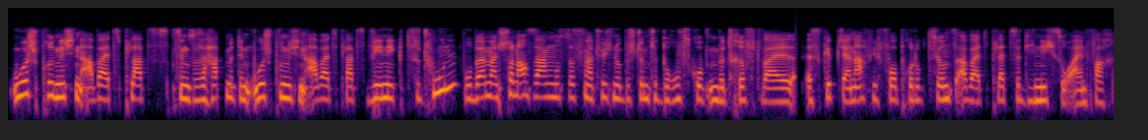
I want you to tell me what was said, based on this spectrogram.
ursprünglichen Arbeitsplatz, beziehungsweise hat mit dem ursprünglichen Arbeitsplatz wenig zu tun. Wobei man schon auch sagen muss, dass es natürlich nur bestimmte Berufsgruppen betrifft, weil es gibt ja nach wie vor Produktionsarbeitsplätze, die nicht so einfach,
